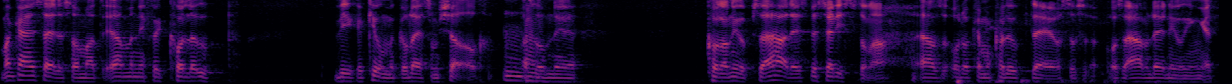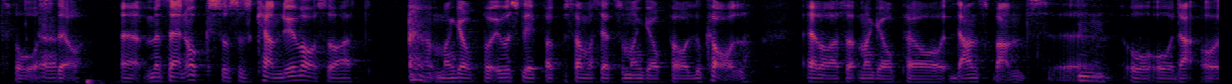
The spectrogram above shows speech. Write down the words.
Man kan ju säga det som att, ja men ni får kolla upp vilka komiker det är som kör. Alltså om ni kollar ni upp så här, det är specialisterna. Alltså, och då kan man kolla upp det och så, och så ja men det är nog inget för oss då. Eh, Men sen också så kan det ju vara så att man går på oslipat på samma sätt som man går på lokal. Eller alltså att man går på dansband. eh, Och, och, da- och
